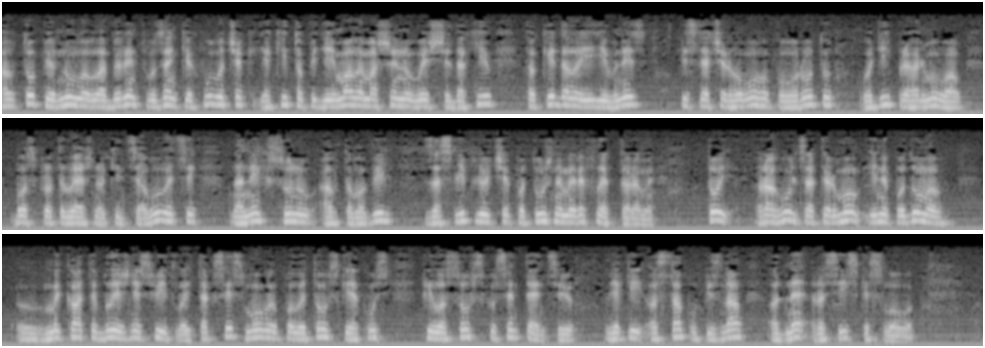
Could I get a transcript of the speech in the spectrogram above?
Авто пірнуло в лабіринт вузеньких вулочок, які то підіймали машину вище дахів, то кидали її вниз. Після чергового повороту водій пригальмував, бо з протилежного кінця вулиці на них сунув автомобіль, засліплюючи потужними рефлекторами. Той рагуль за кермом і не подумав е, вмикати ближнє світло, і таксист мовив по-литовськи якусь філософську сентенцію, в якій Остап упізнав одне російське слово.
